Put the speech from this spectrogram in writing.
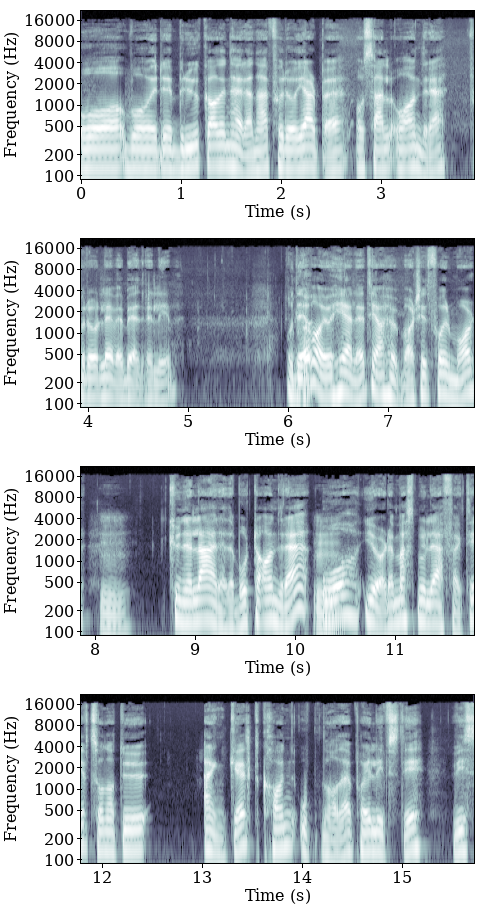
Og vår bruk av denne her for å hjelpe oss selv og andre for å leve bedre liv. Og det var jo hele tida Hubbard sitt formål. Kunne lære det bort til andre, og gjøre det mest mulig effektivt, sånn at du enkelt kan oppnå det på ei livstid hvis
